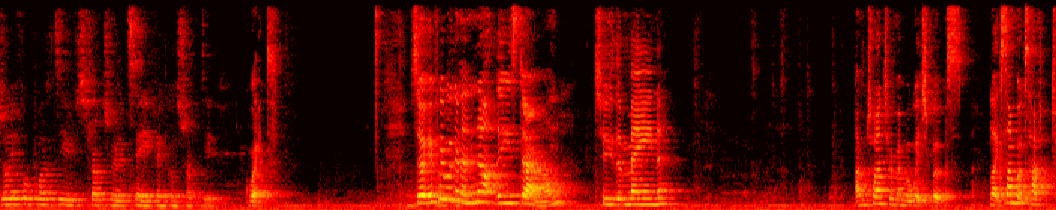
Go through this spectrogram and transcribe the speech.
joyful, positive, structured, safe, and constructive. Great. So if we were going to nut these down to the main, I'm trying to remember which books. Like some books have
